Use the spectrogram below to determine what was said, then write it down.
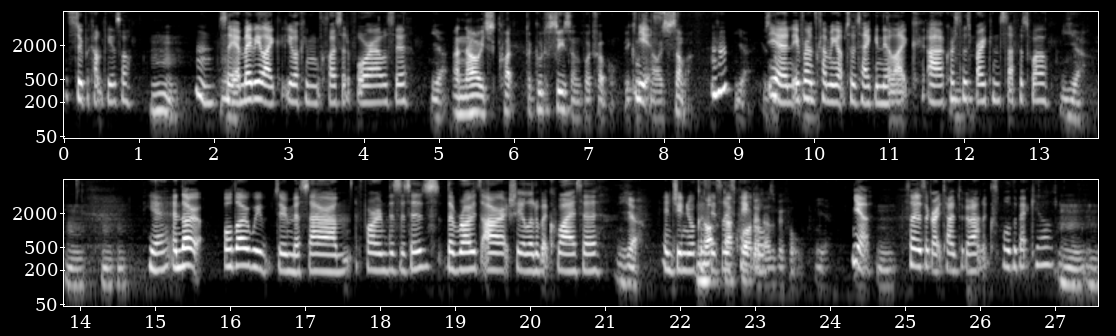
it's super comfy as well. Mm. Hmm. So yeah, maybe like you're looking closer to four hours there. Yeah. And now it's quite a good season for travel because Yes. now it's summer. Mhm. Yeah. It's yeah, not- and everyone's coming up to taking their like uh, Christmas break and stuff as well. Yeah. Mm. Mm-hmm. Yeah, and though although we do miss our um, foreign visitors, the roads are actually a little bit quieter Yeah. in general because there's less that crowded people. as before. Yeah. Yeah, Mm. so it's a great time to go out and explore the backyard. Mm, mm,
